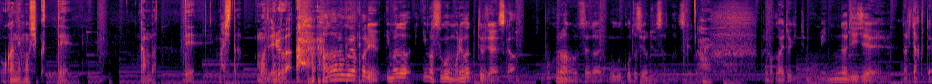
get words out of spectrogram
お金欲しくって頑張ってましたモデルは。アナログやっぱり 今だ今すごい盛り上がってるじゃないですか。僕らの世代僕今年43なんですけど、はい。若い時ってもうみんな DJ なりたくて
